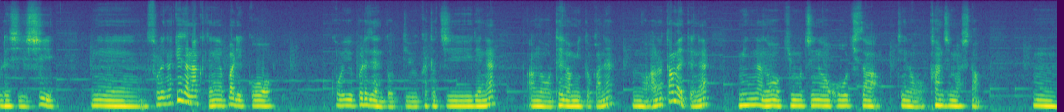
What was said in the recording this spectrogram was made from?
嬉しいしねそれだけじゃなくてねやっぱりこうこういうプレゼントっていう形でねあの手紙とかねあの改めてねみんなの気持ちの大きさっていうのを感じました。うん。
